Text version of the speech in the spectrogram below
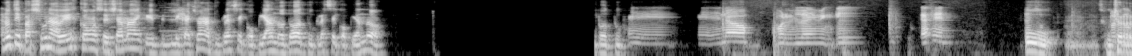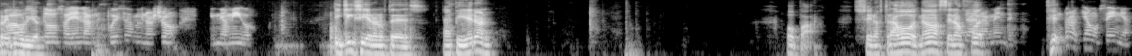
¿No, te pasó una vez, cómo se llama, que le cachaban a tu clase copiando, toda tu clase copiando? Eh, eh, no, por lo de mi clase. Uh, se escuchó re turbio. Todos sabían las respuestas, menos yo y mi amigo. ¿Y qué hicieron ustedes? ¿Las pidieron? Opa, se nos trabó, ¿no? Se nos fue. Nosotros hacíamos señas.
